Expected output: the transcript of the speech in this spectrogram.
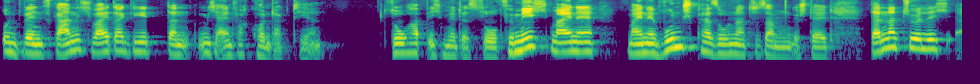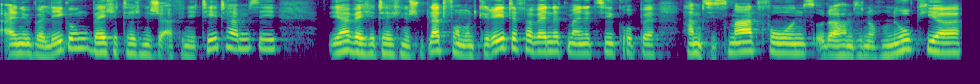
und wenn es gar nicht weitergeht, dann mich einfach kontaktieren. So habe ich mir das so für mich meine, meine Wunschpersona zusammengestellt. Dann natürlich eine Überlegung, welche technische Affinität haben Sie? Ja, welche technischen Plattformen und Geräte verwendet meine Zielgruppe? Haben Sie Smartphones oder haben Sie noch ein Nokia?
